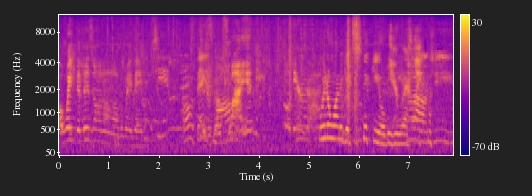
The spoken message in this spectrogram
Oh, wait, the lid's not on all the way, baby. See? Oh, thanks, Mom. flying. Oh, dear God. We don't want to get sticky over here. Oh, jeez.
